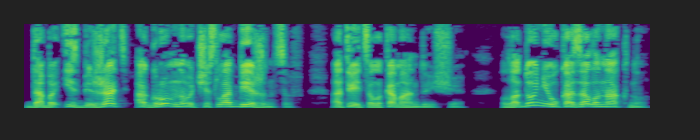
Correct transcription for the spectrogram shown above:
дабы избежать огромного числа беженцев, ответила командующая. Ладонью указала на окно.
